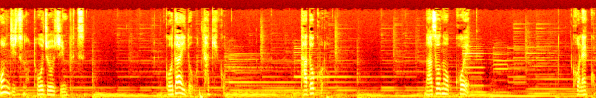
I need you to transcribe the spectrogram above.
本日の登場人物。五大道滝子。田所。謎の声。子猫。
